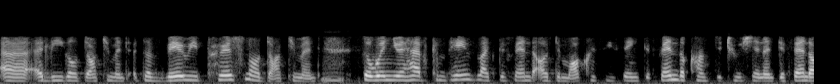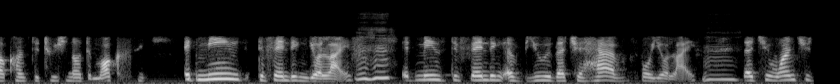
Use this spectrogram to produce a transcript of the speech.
uh, a legal document. It's a very personal document. So when you have campaigns like Defend Our Democracy saying defend the Constitution and defend our constitutional democracy, it means defending your life. Mm-hmm. It means defending a view that you have for your life. Mm. That you want your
